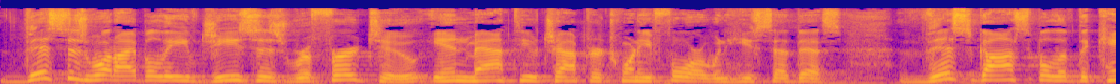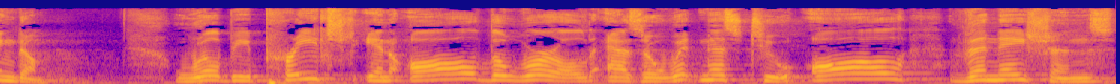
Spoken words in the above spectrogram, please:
This is what I believe Jesus referred to in Matthew chapter 24 when he said this This gospel of the kingdom will be preached in all the world as a witness to all the nations,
